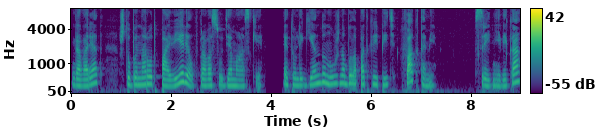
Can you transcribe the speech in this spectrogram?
Говорят, чтобы народ поверил в правосудие маски, эту легенду нужно было подкрепить фактами. В средние века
